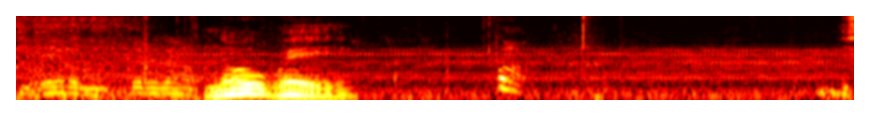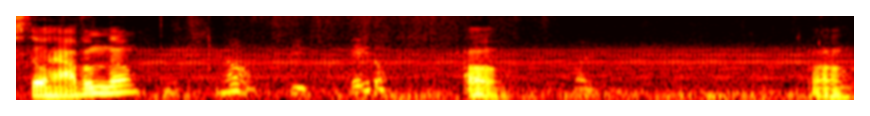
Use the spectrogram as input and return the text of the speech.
He ate him and spit it out. No way. Fuck. You still have him though? No, he ate him. Oh. Like- Oh.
